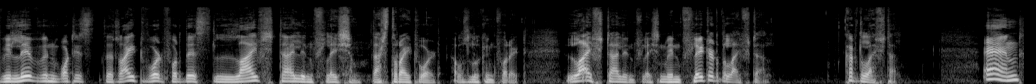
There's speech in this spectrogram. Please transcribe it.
we live in what is the right word for this lifestyle inflation. That's the right word. I was looking for it. Lifestyle inflation. We inflated the lifestyle, cut the lifestyle. And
